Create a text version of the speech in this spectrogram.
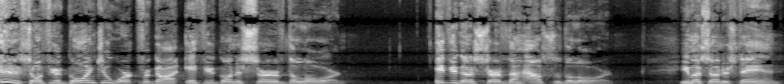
so if you're going to work for God, if you're going to serve the Lord, if you're going to serve the house of the Lord, you must understand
